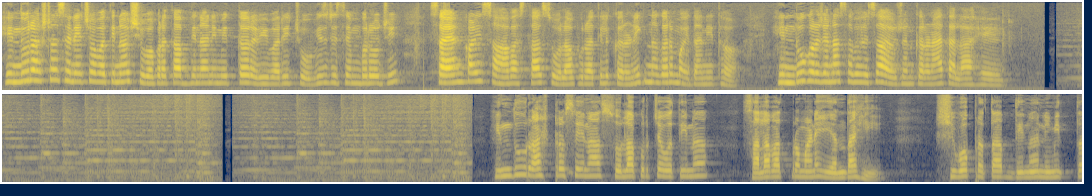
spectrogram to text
हिंदू राष्ट्र सेनेच्या वतीनं शिवप्रताप दिनानिमित्त रविवारी चोवीस डिसेंबर रोजी सायंकाळी सहा वाजता सोलापुरातील कर्णिक नगर मैदान इथं हिंदू गर्जना सभेचं आयोजन करण्यात आलं आहे. हिंदू राष्ट्र सेना सोलापूरच्या वतीनं सालाबादप्रमाणे यंदाही शिवप्रताप दिनानिमित्त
